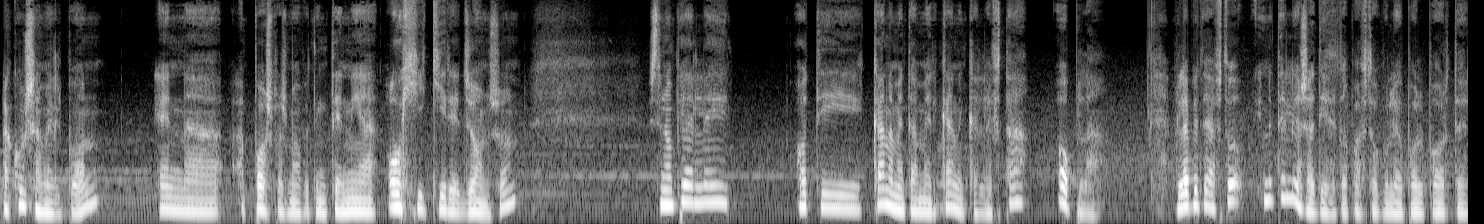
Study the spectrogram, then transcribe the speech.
Ακούσαμε λοιπόν ένα απόσπασμα από την ταινία «Όχι κύριε Τζόνσον» στην οποία λέει ότι κάναμε τα αμερικάνικα λεφτά όπλα. Βλέπετε αυτό είναι τελείως αντίθετο από αυτό που λέει ο Πολ Πόρτερ.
